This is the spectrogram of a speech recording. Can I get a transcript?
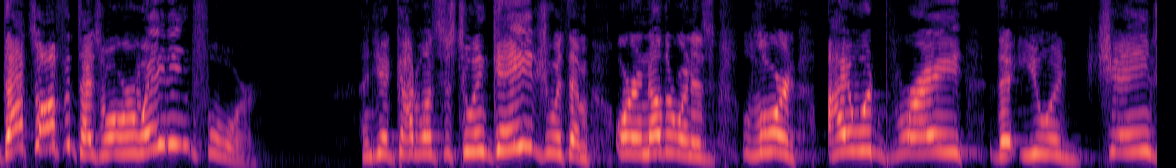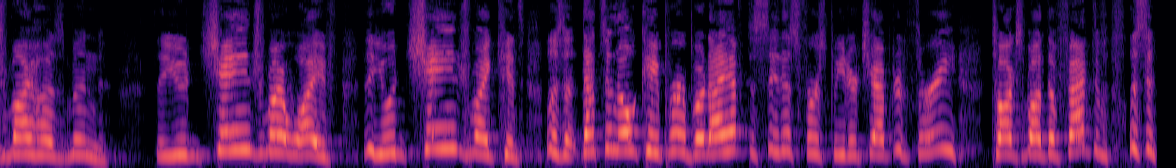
that's oftentimes what we're waiting for. And yet God wants us to engage with him. Or another one is, Lord, I would pray that you would change my husband that you'd change my wife, that you would change my kids. Listen, that's an okay prayer, but I have to say this. First Peter chapter 3 talks about the fact of, listen,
